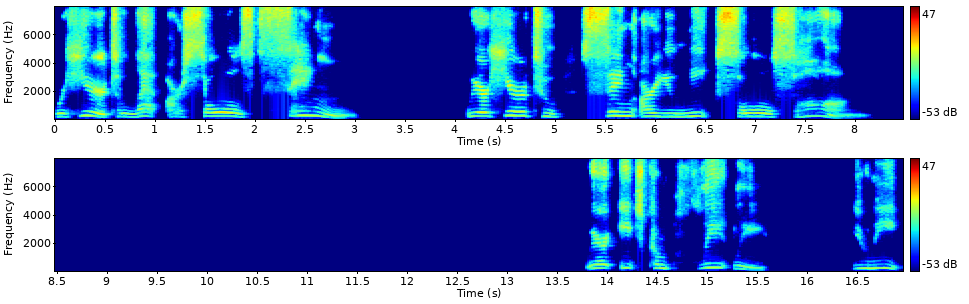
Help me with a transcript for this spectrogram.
We're here to let our souls sing. We are here to sing our unique soul song. We are each completely unique.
